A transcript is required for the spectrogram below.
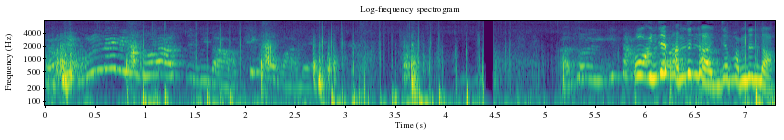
여기 물 내리가 돌아왔습니다. 핑거 안에. 아 저기 이따. 어 이제 밤 된다. 이제 밤 된다.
